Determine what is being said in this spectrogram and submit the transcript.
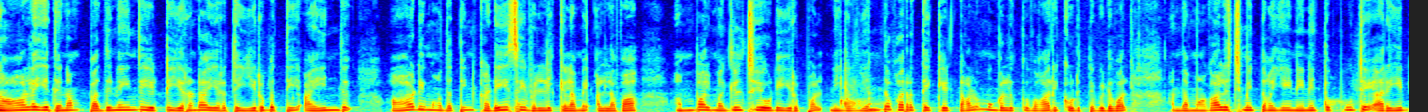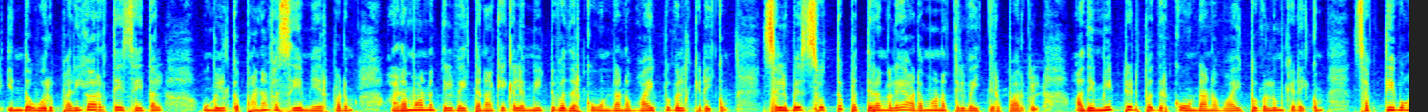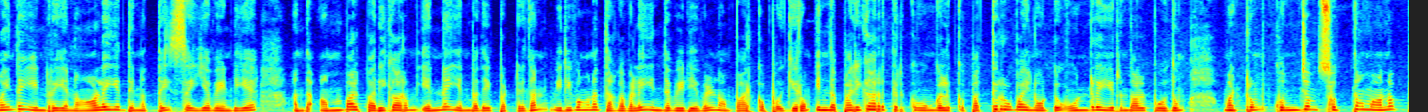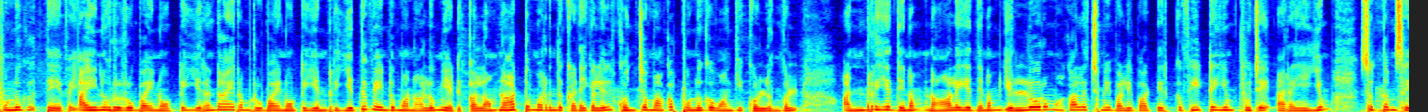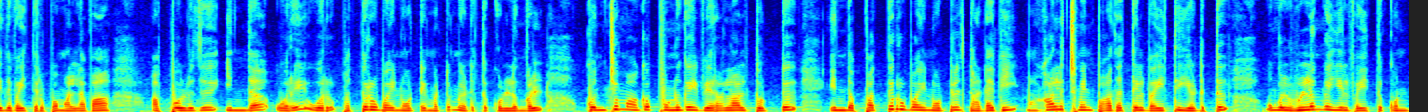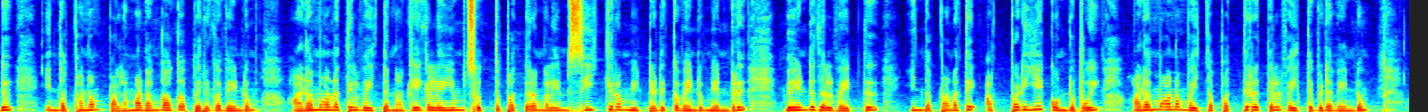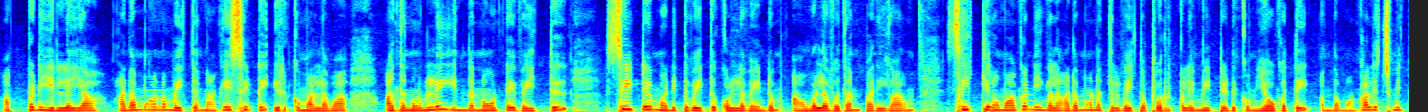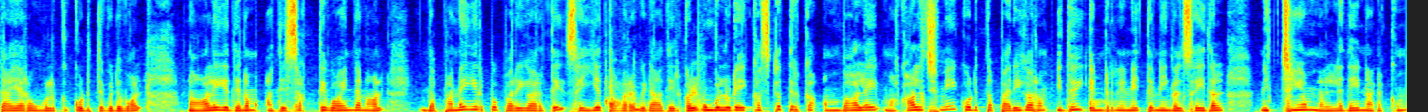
நாளைய தினம் பதினைந்து எட்டு இரண்டாயிரத்தி இருபத்தி ஐந்து ஆடி மாதத்தின் கடைசி வெள்ளிக்கிழமை அல்லவா? அம்பாள் மகிழ்ச்சியோடு இருப்பாள். நீங்கள் எந்த வரத்தை கேட்டாலும் உங்களுக்கு வாரி கொடுத்து விடுவாள். அந்த மகாலட்சுமி தாயை நினைத்து பூஜை அறையில் இந்த ஒரு பரிகாரத்தை செய்தால் உங்களுக்கு பணவசியம் ஏற்படும். அடமானத்தில் வைத்த நகைகளை மீட்டுவதற்கு உண்டான வாய்ப்புகள் கிடைக்கும். சில பேர் சொத்து பத்திரங்களை அடமானத்தில் வைத்திருப்பார்கள். அதை மீட்டெடுப்பதற்கு உண்டான வாய்ப்புகளும் கிடைக்கும். சக்தி வாய்ந்த இன்றைய நாளைய தினத்தை செய்ய வேண்டிய அந்த அம்பாள் பரிகாரம் என்ன என்பதை பற்றி தான் விரிவான தகவலை இந்த வீடியோவில் நாம் பார்க்க போகிறோம். இந்த பரிகாரத்திற்கு உங்களுக்கு பத்து ரூபாய் நோட்டு ஒன்று இருந்தால் போதும் மற்றும் கொஞ்சம் சுத்தமான புனுகு தேவை. ஐநூறு ரூபாய் நோட்டு இரண்டாயிரம் ரூபாய் நோட்டு என்று எது வேண்டுமானாலும் எடுக்கலாம். நாட்டு மருந்து கடைகளில் கொஞ்சமாக புனுகு வாங்கி கொள்ளுங்கள். அன்றைய தினம் நாளைய தினம் எல்லோரும் மகாலட்சுமி வழிபாட்டிற்கு வீட்டையும் பூஜை அறையையும் சுத்தம் செய்து வைத்திருப்போம் அல்லவா? அப்பொழுது இந்த ஒரே ஒரு பத்து ரூபாய் நோட்டை மட்டும் எடுத்துக்கொள்ளுங்கள் கொஞ்சமாக புனுகை விரலால் தொட்டு இந்த பத்து ரூபாய் நோட்டில் தடவி மகாலட்சுமியின் பாதத்தில் வைத்து எடுத்து உங்கள் உள்ளங்கையில் வைத்து கொண்டு இந்த பணம் பல மடங்காக பெருக வேண்டும். அடமானத்தில் வைத்த நகைகளையும் சொத்து பத்திரங்களையும் சீக்கிரம் மீட்டெடுக்க வேண்டும் என்று வேண்டுதல் வைத்து இந்த பணத்தை அப்படியே கொண்டு போய் அடமானம் வைத்த பத்திரத்தில் வைத்துவிட வேண்டும். அப்படி இல்லையா? அடமானம் வைத்த நகை சீட்டு இருக்கும் அல்லவா? அதன் உள்ளே இந்த நோட்டை வைத்து சீட்டை மடித்து வைத்து கொள்ள வேண்டும் வேண்டும். அவ்வளவுதான் பரிகாரம். சீக்கிரமாக நீங்கள் அடமானத்தில் வைத்த பொருட்களை மீட்டெடுக்கும் யோகத்தை அந்த மகாலட்சுமி தாயார் உங்களுக்கு கொடுத்து விடுவாள். நாளைய தினம் அதி சக்தி வாய்ந்த நாள். இந்த பண ஈர்ப்பு பரிகாரத்தை செய்ய தவற விடாதீர்கள். உங்களுடைய கஷ்டத்திற்கு அம்பாலே மகாலட்சுமி கொடுத்த பரிகாரம் இது என்று நினைத்து நீங்கள் செய்தால் நிச்சயம் நல்லதே நடக்கும்.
